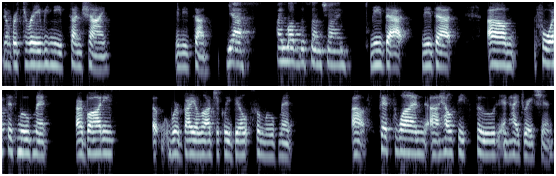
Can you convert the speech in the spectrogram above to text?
number three we need sunshine. We need sun. Yes, I love the sunshine. need that. Need that. Um, fourth is movement. Our bodies uh, we're biologically built for movement. Uh, fifth one uh, healthy food and hydration.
